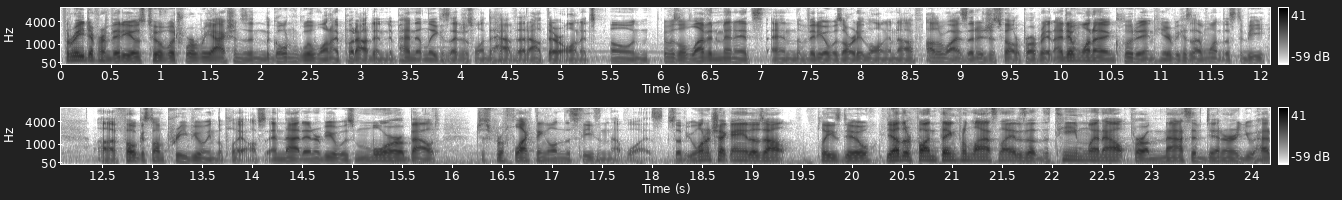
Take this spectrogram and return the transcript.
three different videos, two of which were reactions, and the Golden Glue one I put out independently because I just wanted to have that out there on its own. It was 11 minutes, and the video was already long enough. Otherwise, it just felt appropriate. And I didn't want to include it in here because I want this to be uh, focused on previewing the playoffs. And that interview was more about just reflecting on the season that was. So if you want to check any of those out, please do. The other fun thing from last night is that the team went out for a massive dinner. You had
